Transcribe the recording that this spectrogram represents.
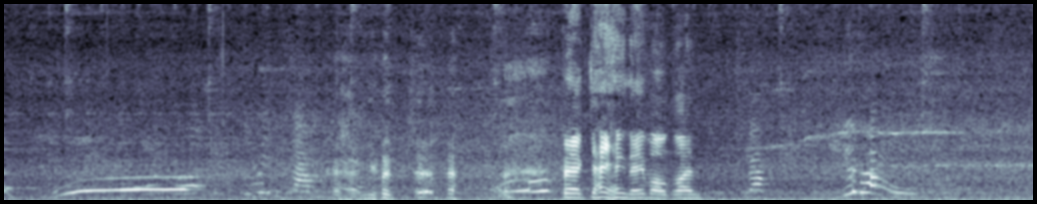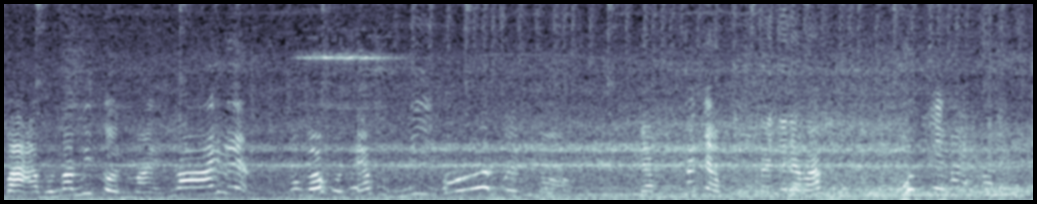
นอู้คือไม่ตามหยุดแปลกใจยังไงบอกก่อนแบบอยืดทั้ง ป่าเหมือนว่ามีต้นไม้ร้ายเลยตรงว่าหัวแท้ผมนี่บ้านเลยพี่น้องแบบถ้าจะปลูกอะไรจะได้ว่าพุ่นเยอะแต่ละวันเค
